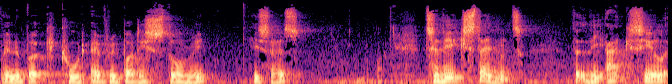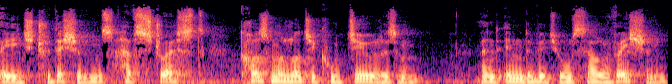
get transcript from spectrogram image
in a book called Everybody's Story, he says, to the extent that the axial age traditions have stressed cosmological dualism and individual salvation,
